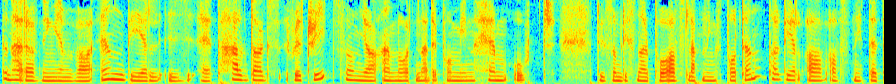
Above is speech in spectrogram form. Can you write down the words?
Den här övningen var en del i ett halvdagsretreat som jag anordnade på min hemort. Du som lyssnar på avslappningspodden tar del av avsnittet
